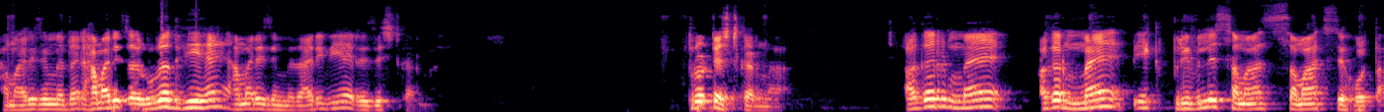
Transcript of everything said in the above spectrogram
हमारी ज़िम्मेदारी, हमारी ज़रूरत भी है, हमारी ज़िम्मेदारी भी है रजिस्ट करना। प्रोटेस्ट करना। अगर मैं अगर मैं एक प्रिविलेज समाज समाज से होता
